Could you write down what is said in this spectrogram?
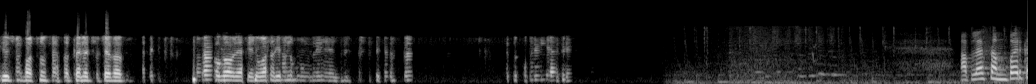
दिवसापासून सातत्याने चर्चेत असते आपला संपर्क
